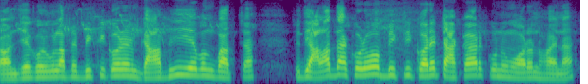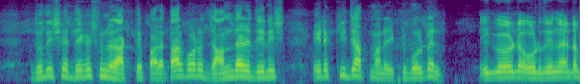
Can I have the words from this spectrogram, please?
কারণ যে গরুগুলো আপনি বিক্রি করেন গাভী এবং বাচ্চা যদি আলাদা করেও বিক্রি করে টাকার কোনো মরণ হয় না। যদি সে দেখে শুনে রাখতে পারে তারপরে জানদার জিনিস এটা কি জাত মানে একটু বলবেন? এই গরুটা অরিজিনাল একটা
